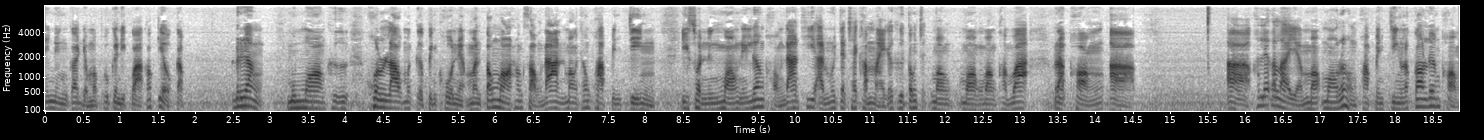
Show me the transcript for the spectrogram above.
นิดนึงก็เดี๋ยวมาพูดกันดีกว่าก็เกี่ยวกับเรื่องมุมมองคือคนเรามันเกิดเป็นคนเนี่ยมันต้องมองทั้งสองด้านมองทั้งความเป็นจริง อีกส่วนหนึ่งมองในเรื่องของด้านที่อันไม่รู้จะใช้คำไหนก็คือต้องมองมองมองคำว่าหลักของอ่าอ่าเขาเรียกอะไรอะมองมองเรื่องของความเป็นจริง แล้วก็เรื่องของ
